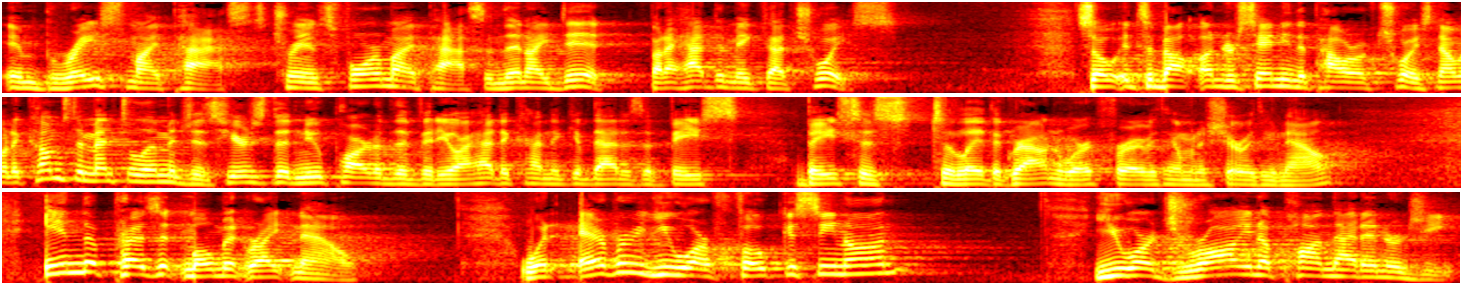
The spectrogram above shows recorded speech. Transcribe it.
embrace my past, transform my past, and then I did. But I had to make that choice. So it's about understanding the power of choice. Now, when it comes to mental images, here's the new part of the video. I had to kind of give that as a base basis to lay the groundwork for everything I'm going to share with you now. In the present moment, right now, whatever you are focusing on, you are drawing upon that energy.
